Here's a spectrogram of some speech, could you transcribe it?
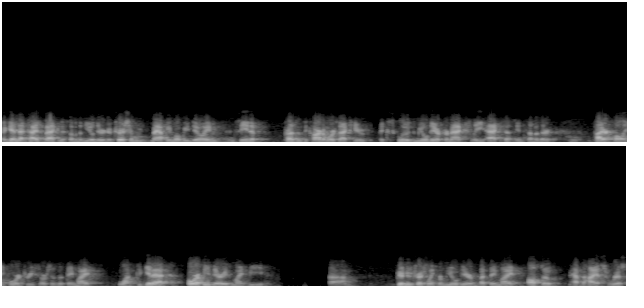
again, that ties back into some of the mule deer nutrition mapping we'll be doing and seeing if presence of carnivores actually excludes mule deer from actually accessing some of their higher quality forage resources that they might want to get at, or if these areas might be um, good nutritionally for mule deer, but they might also have the highest risk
